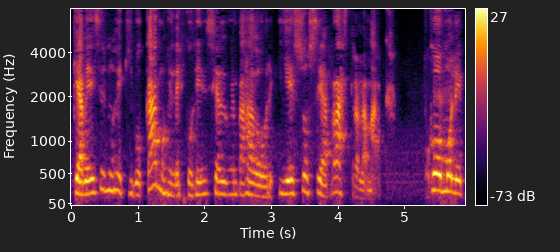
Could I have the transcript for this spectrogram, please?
que a veces nos equivocamos en la escogencia de un embajador y eso se arrastra a la marca. Como le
